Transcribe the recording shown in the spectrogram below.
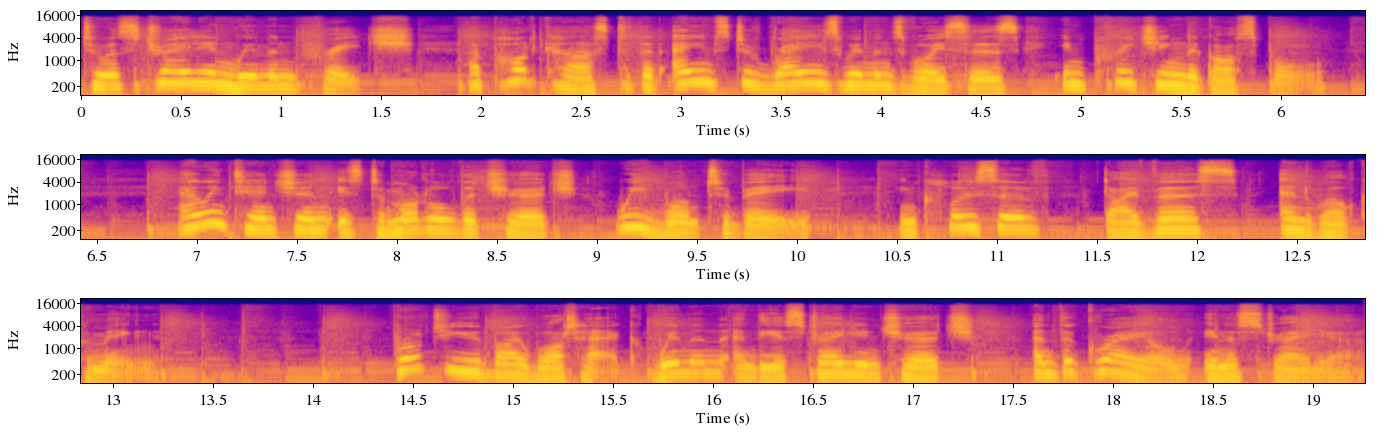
to Australian Women Preach, a podcast that aims to raise women's voices in preaching the gospel. Our intention is to model the church we want to be inclusive, diverse, and welcoming. Brought to you by WATAC, Women and the Australian Church, and the Grail in Australia.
